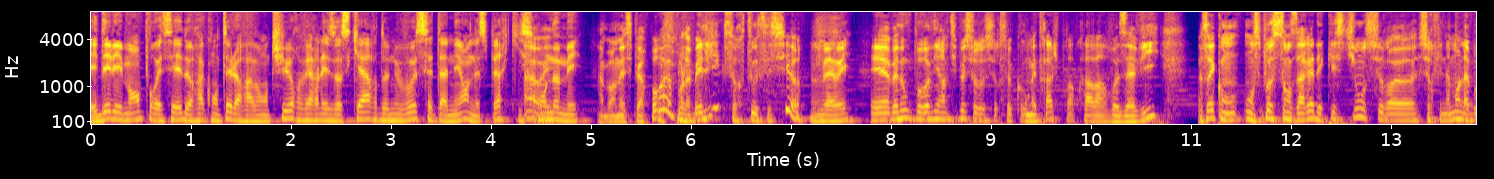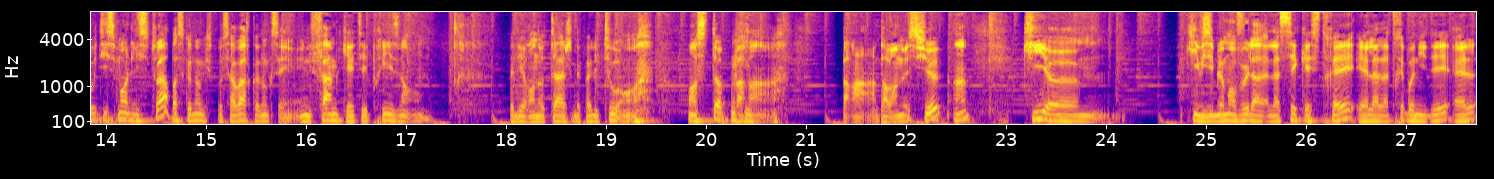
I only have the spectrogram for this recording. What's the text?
et d'éléments pour essayer de raconter leur aventure vers les Oscars de nouveau cette année. On espère qu'ils Ah seront oui. nommés. Ah bah, on espère pour eux, pour la Belgique surtout, c'est sûr. Ben oui. Et euh, bah donc pour revenir un petit peu sur, sur ce court métrage, pour après avoir vos avis, c'est vrai qu'on on se pose sans arrêt des questions sur, euh, sur finalement l'aboutissement de l'histoire, parce que donc il faut savoir que donc c'est une femme qui a été prise en, vais dire en otage, mais pas du tout en, en stop par un, par un, par un monsieur, hein, qui, euh, qui visiblement veut la, la séquestrer, et elle a la très bonne idée, elle,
